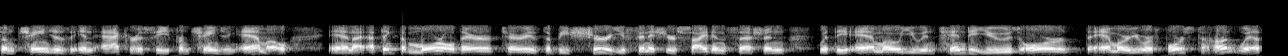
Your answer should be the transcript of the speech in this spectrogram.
some changes in accuracy from changing ammo. And I, I think the moral there, Terry, is to be sure you finish your sight-in session with the ammo you intend to use or the ammo you were forced to hunt with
